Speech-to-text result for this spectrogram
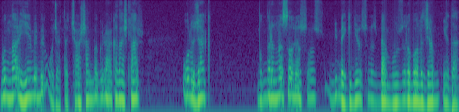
Bunlar 21 Ocak'ta çarşamba günü arkadaşlar olacak. Bunları nasıl alıyorsunuz? BİM'e gidiyorsunuz ben buzdolabı alacağım ya da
